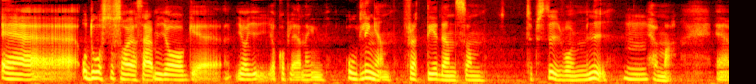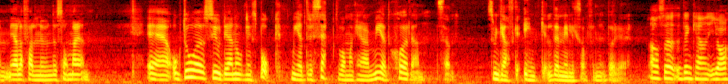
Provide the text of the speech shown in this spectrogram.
Eh, och då så sa jag så här, men jag, jag, jag kopplar gärna in odlingen. För att det är den som typ styr vår meny mm. hemma. Eh, I alla fall nu under sommaren. Eh, och då så gjorde jag en odlingsbok med recept vad man kan göra med skörden sen. Som är ganska enkel, den är liksom för nybörjare. Alltså den kan jag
